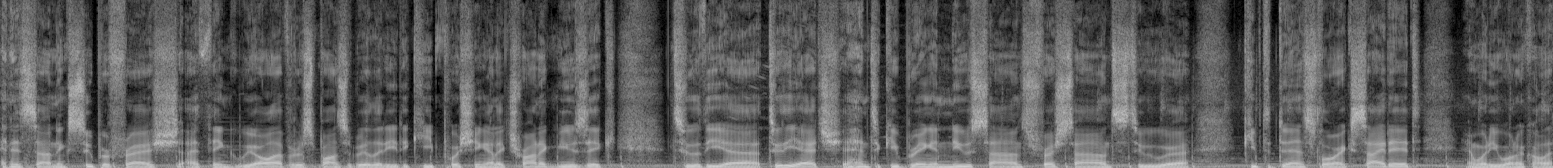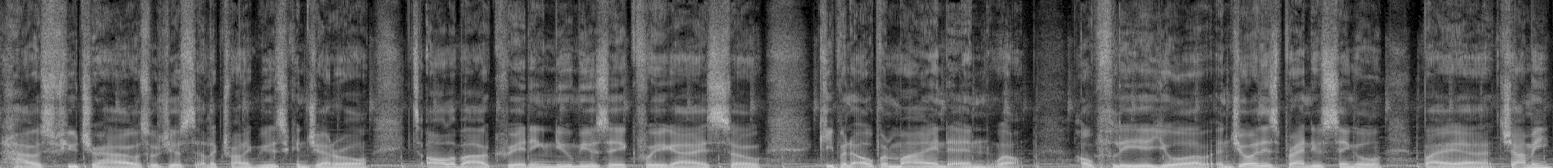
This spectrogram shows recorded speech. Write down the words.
and it's sounding super fresh. I think we all have a responsibility to keep pushing electronic music to the uh, to the edge and to keep bringing new sounds, fresh sounds to uh, keep the dance floor excited. And whether you want to call it house, future house, or just electronic music in general, it's all about creating new music for you guys. So keep an open mind and well, hopefully you'll enjoy this brand new single by uh, Chami.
